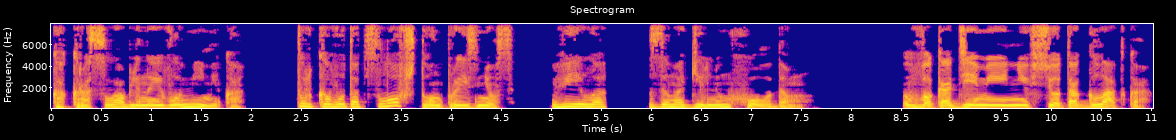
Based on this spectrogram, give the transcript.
как расслаблена его мимика. Только вот от слов, что он произнес, веяло за могильным холодом. В академии не все так гладко,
